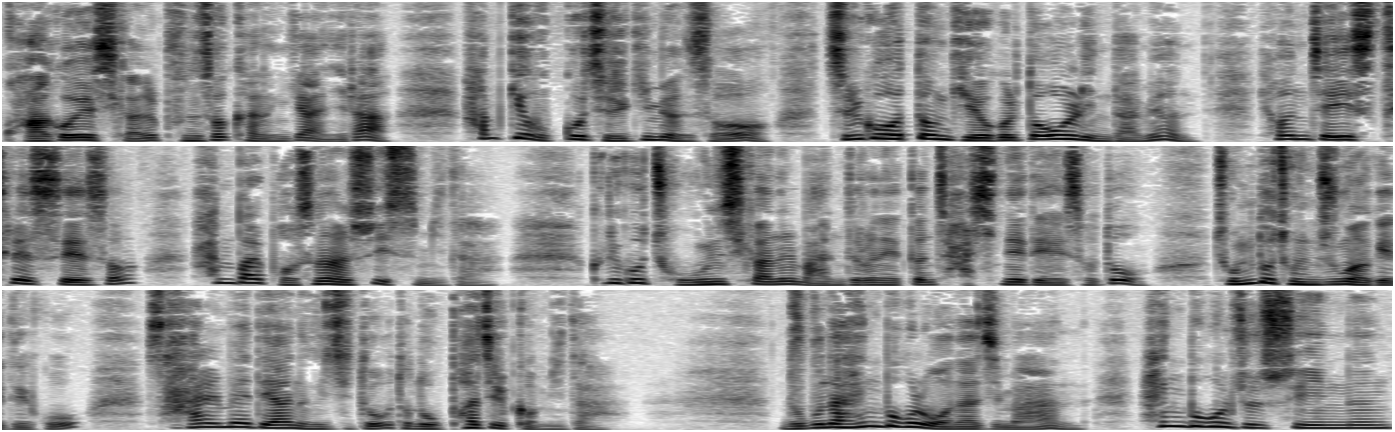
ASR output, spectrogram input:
과거의 시간을 분석하는 게 아니라 함께 웃고 즐기면서 즐거웠던 기억을 떠올린다면 현재의 스트레스에서 한 발 벗어날 수 있습니다. 그리고 좋은 시간을 만들어냈던 자신에 대해서도 좀 더 존중하게 되고 삶에 대한 의지도 더 높아질 겁니다. 누구나 행복을 원하지만 행복을 줄 수 있는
